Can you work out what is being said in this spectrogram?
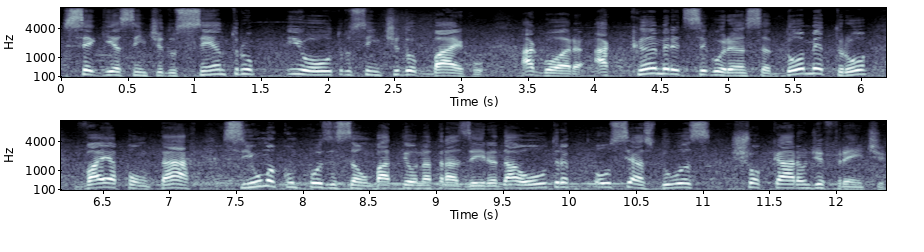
seguia sentido centro e outro sentido bairro. Agora, a câmera de segurança do metrô vai apontar se uma composição bateu na traseira da outra ou se as duas chocaram de frente.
